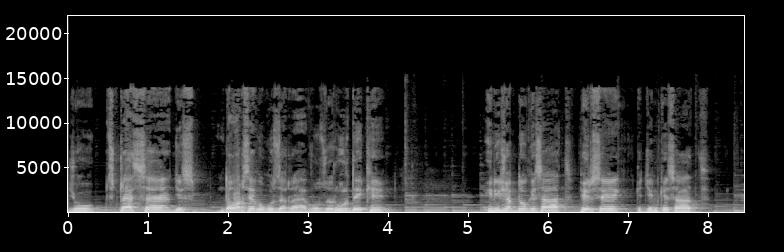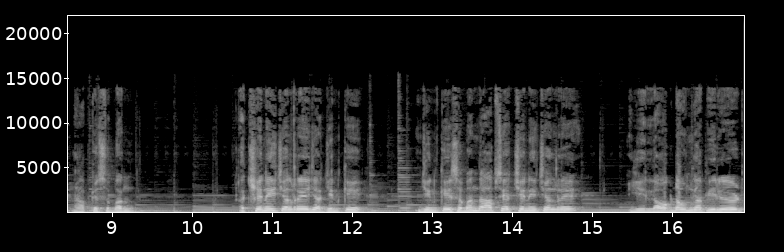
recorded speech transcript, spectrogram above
जो स्ट्रेस है, जिस दौर से वो गुजर रहा है, वो ज़रूर देखें। इन्हीं शब्दों के साथ, फिर से, कि जिनके साथ आपके संबंध अच्छे नहीं चल रहे या जिनके जिनके संबंध आपसे अच्छे नहीं चल रहे, ये लॉकडाउन का पीरियड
